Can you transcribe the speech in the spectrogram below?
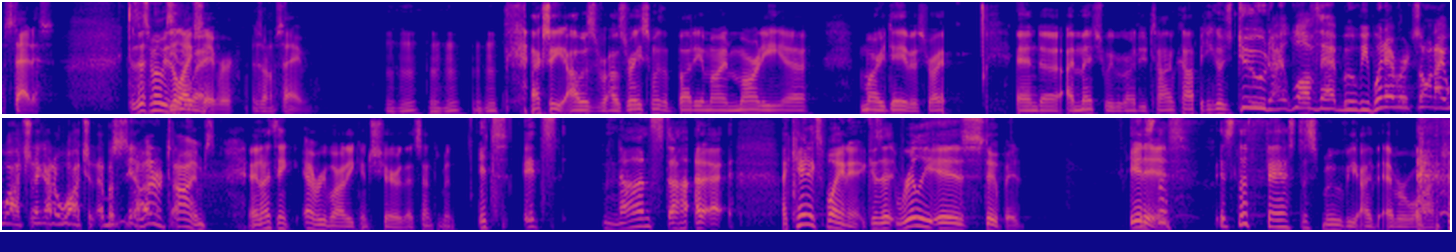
status. Because this movie's a Either way. lifesaver, is what I'm saying. Mm-hmm, mm-hmm, mm-hmm. Actually, I was I was racing with a buddy of mine, Marty uh, Marty Davis, right? And uh, I mentioned we were going to do Time Cop, and he goes, "Dude, I love that movie. Whenever it's on, I watch it. I gotta watch it. I must see it a hundred times." And I think everybody can share that sentiment. It's it's nonstop. I, I, I can't explain it because it really is stupid. It it's is. It's the fastest movie I've ever watched.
